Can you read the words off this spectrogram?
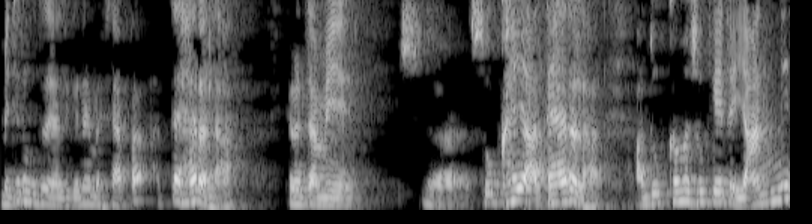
මෙතන උදෑසන කියන්නේ මේ සැප අතහැරලා එනතම මේ සුඛය අතහැරලා අදුක්කම සුඛයට යන්නේ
